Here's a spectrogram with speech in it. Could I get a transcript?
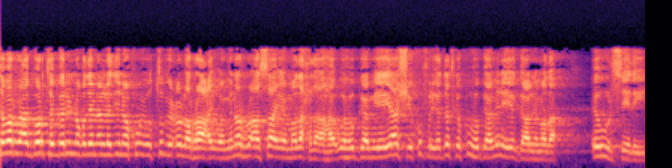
tabara'a goortay beri noqdeen aladiina kuwii utubicuu la raacay waa min alru'asaa'i ee madaxda ahaa waa hogaamiyeyaashii kufriga dadka ku hogaaminaya gaalnimada ee u horseedayey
